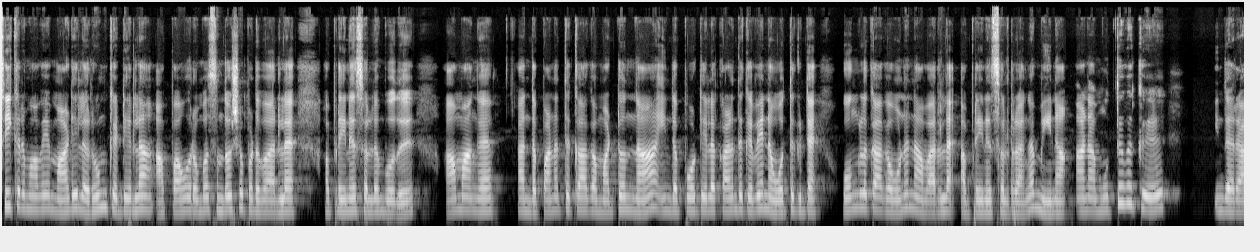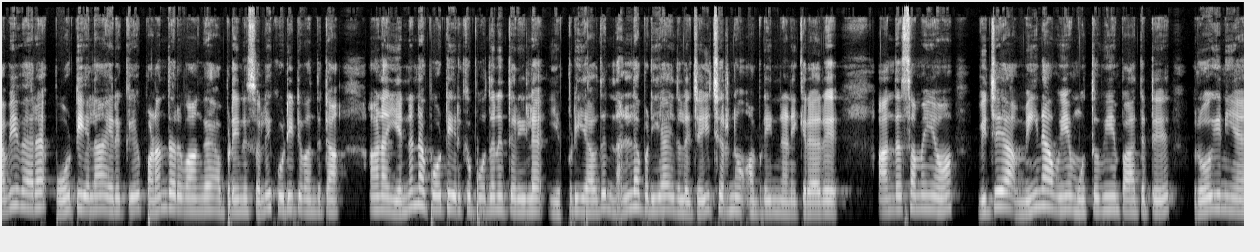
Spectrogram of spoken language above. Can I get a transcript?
சீக்கிரமாகவே மாடியில் ரூம் கட்டிடலாம். அப்பாவும் ரொம்ப சந்தோஷப்படுவார்ல அப்படின்னு சொல்லும்போது ஆமாங்க அந்த பணத்துக்காக மட்டும்தான் இந்த போட்டியில் கலந்துக்கவே நான் ஒத்துக்கிட்டேன். உங்களுக்காக ஒன்று நான் வரல அப்படின்னு சொல்கிறாங்க மீனா. ஆனால் முத்துவுக்கு இந்த ரவி வேற போட்டியெல்லாம் இருக்குது பணம் தருவாங்க அப்படின்னு சொல்லி கூட்டிகிட்டு வந்துட்டான். ஆனால் என்னென்ன போட்டி இருக்க போகுதுன்னு தெரியல. எப்படியாவது நல்லபடியாக இதில் ஜெயிச்சிடணும் அப்படின்னு நினைக்கிறாரு. அந்த சமயம் விஜயா மீனாவையும் முத்துவையும் பார்த்துட்டு ரோகிணியை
